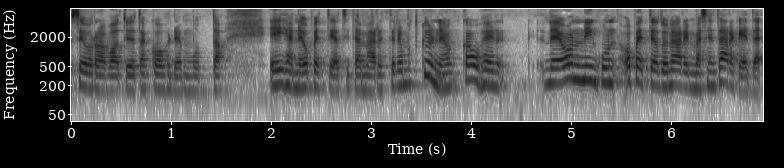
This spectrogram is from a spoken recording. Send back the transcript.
seuraavaa työtä kohden, mutta eihän ne opettajat sitä määrittele, mutta kyllä ne on kauhean, ne on niin kuin, opettajat on äärimmäisen tärkeitä,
